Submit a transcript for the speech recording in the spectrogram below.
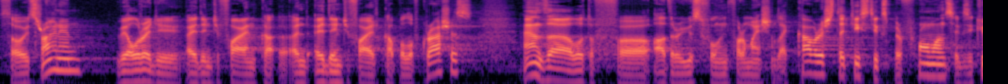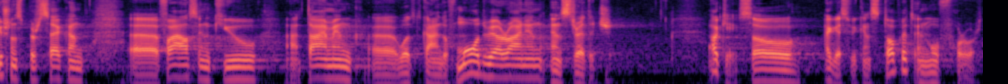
so it's running. We already identified, identified a couple of crashes. And there are a lot of uh, other useful information like coverage statistics, performance, executions per second, uh, files in queue, uh, timing, what kind of mode we are running, and strategy. Okay, so I guess we can stop it and move forward.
